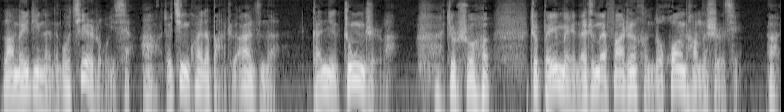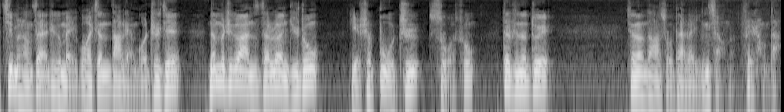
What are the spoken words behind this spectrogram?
拉梅蒂呢能够介入一下啊，就尽快的把这个案子呢赶紧终止吧。就说这北美呢正在发生很多荒唐的事情啊，基本上在这个美国和加拿大两国之间，那么这个案子在乱局中也是不知所踪，但是呢对加拿大所带来影响呢非常大。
